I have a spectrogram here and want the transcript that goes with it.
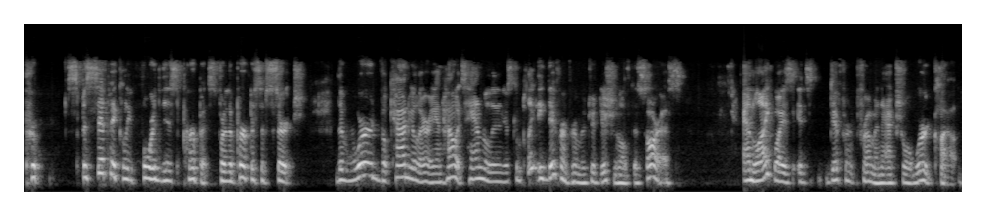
per- specifically for this purpose, for the purpose of search. The word vocabulary and how it's handled is completely different from a traditional thesaurus. And likewise, it's different from an actual word cloud.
